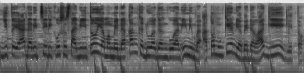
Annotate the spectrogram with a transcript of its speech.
gitu ya dari ciri khusus tadi itu yang membedakan kedua gangguan ini Mbak? Atau mungkin mungkin ya beda lagi gitu.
